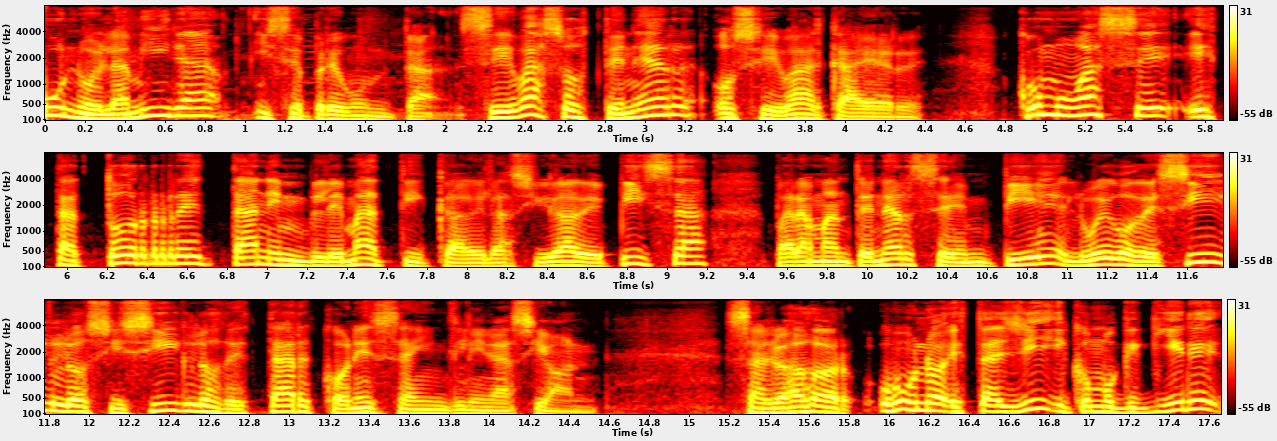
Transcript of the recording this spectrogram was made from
Uno la mira y se pregunta, ¿se va a sostener o se va a caer? ¿Cómo hace esta torre tan emblemática de la ciudad de Pisa para mantenerse en pie luego de siglos y siglos de estar con esa inclinación? Salvador, uno está allí y como que quiere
